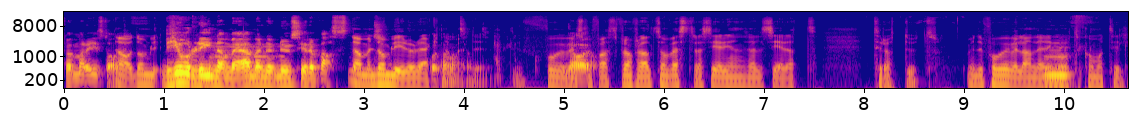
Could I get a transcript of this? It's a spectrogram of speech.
För Mariestad. Ja, de det gjorde det innan med men nu, ser det vasst Ja men de blir att räkna med. Det, det får vi väl slå ja, fast. Framförallt som västra serien väl ser rätt trött ut. Men det får vi väl anledning mm. att återkomma till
